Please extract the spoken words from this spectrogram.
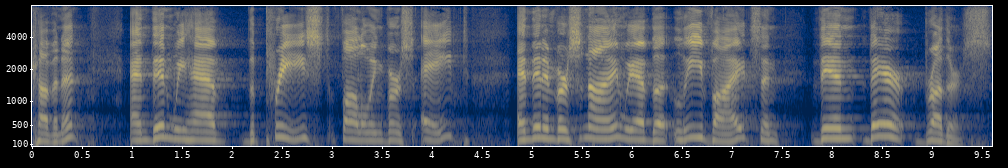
covenant. And then we have the priest following verse 8. And then in verse 9, we have the Levites and then their brothers.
